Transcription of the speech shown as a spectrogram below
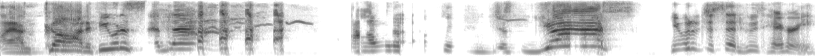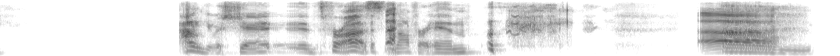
Oh God, if he would have said that, I would have just yes. He would have just said, "Who's Harry?" I don't give a shit. It's for us, not for him. Uh, um,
